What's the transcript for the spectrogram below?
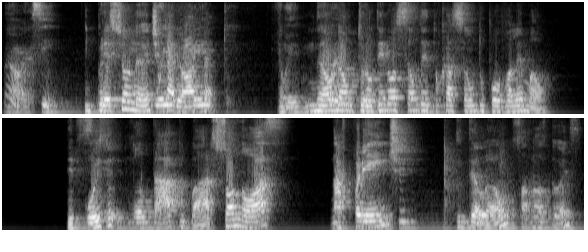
Não, é assim. Impressionante, o Carioca. evento Foi, Não, foi- não, tu não tem noção da educação do povo alemão. Depois Sim. do lotado bar, só nós, na frente do telão, só nós dois,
